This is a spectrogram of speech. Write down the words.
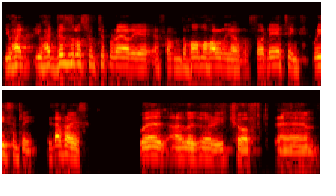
you had you had visitors from Tipperary uh, from the home of Hurling, so they think recently. Is that right? Well, I was very chuffed. Um,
